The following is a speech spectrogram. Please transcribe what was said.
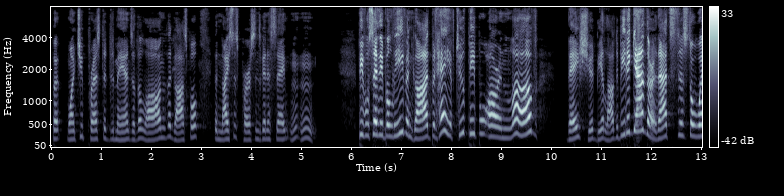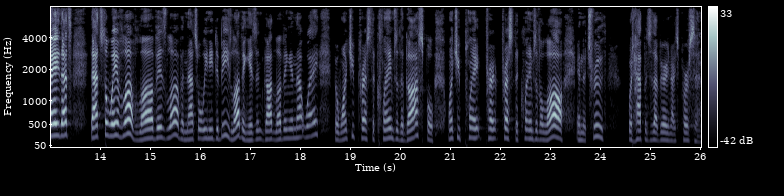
But once you press the demands of the law and of the gospel, the nicest person's going to say, mm-mm. People say they believe in God, but hey, if two people are in love, they should be allowed to be together. That's just the way, that's, that's the way of love. Love is love, and that's what we need to be. Loving. Isn't God loving in that way? But once you press the claims of the gospel, once you play, pre- press the claims of the law and the truth, what happens to that very nice person?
